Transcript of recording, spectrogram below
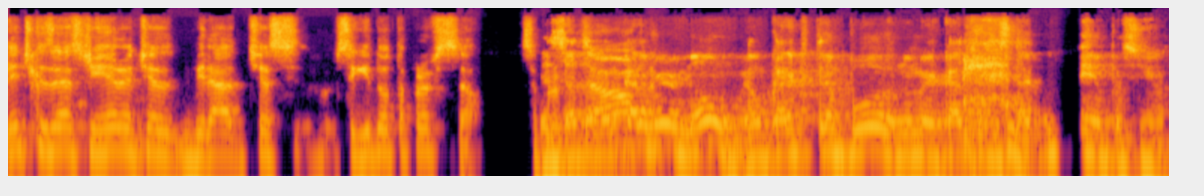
se a gente quisesse dinheiro, a gente tinha, virado, tinha seguido outra profissão. Essa Exatamente. O cara, meu irmão, é um cara que trampou no mercado publicitário há muito tempo, assim, ó.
